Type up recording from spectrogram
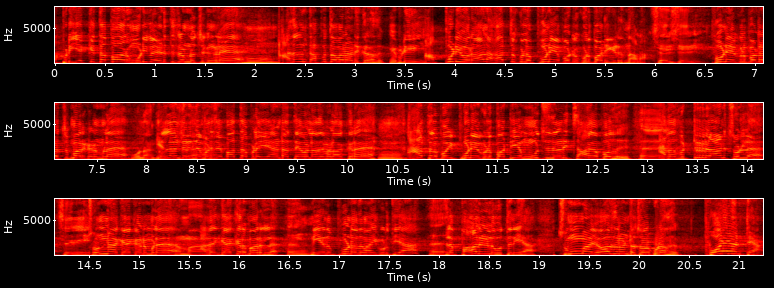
அப்படி எக்க தப்பா ஒரு முடிவை எடுத்துட்டோம்னு வச்சுக்கோங்களேன் அதுவும் தப்பு தவறா எடுக்கிறது. எப்படி? அப்படி ஒரு ஆள் ஆத்துக்குள்ள பூனையை போட்டு குளிப்பாட்டிக்கிட்டு இருந்தானா? சரி சரி. பூனையை குளிப்பாட்ட சும்மா இருக்கணும்ல? எல்லாம் தெரிஞ்ச? மனுஷன் பார்த்தாப்புல ஏன்டா தேவையில்லாத விளாக்குற ஆத்துல போய் பூனையை குளிப்பாட்டியே மூச்சு திணறி சாக போகுது. அதை விட்டுறான்னு சொல்ல சரி. சொன்னா கேட்கணும்ல. அவன் கேட்கற மாதிரி இல்ல. நீ அந்த பூனை வாங்கி கொடுத்தியா. இல்ல பாலுகளை ஊத்துனியா சும்மா யோசனை சொல்லக்கூடாது போயான்ட்டேன்.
